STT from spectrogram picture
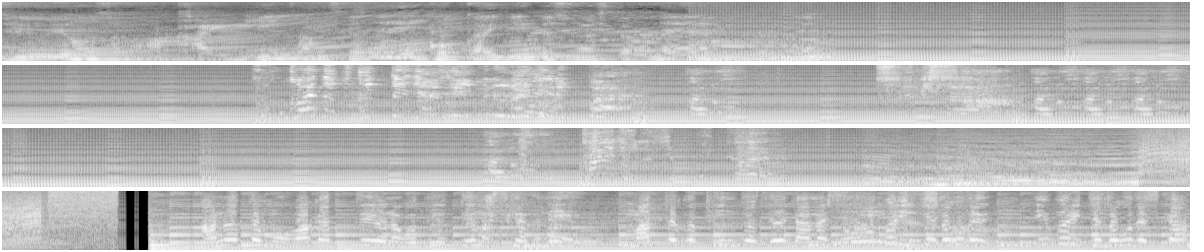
14歳若い議員なんですけどね、国会議員としましてはね。ね。北海道作ってんじゃないですか意味のないけどいっぱいあの鈴木さんあのあのあのあの北海道ですよあなたも分かったようなこと言ってますけどね全くピンとずれた話イブリってどこでイブリってどこですか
